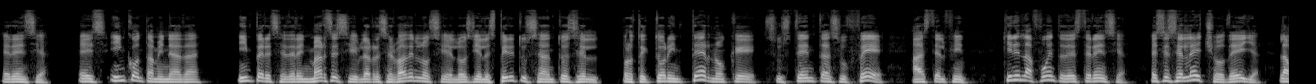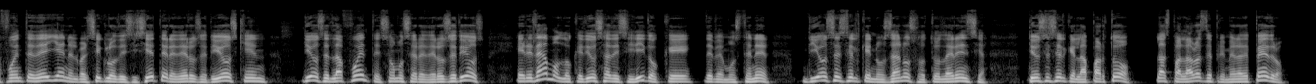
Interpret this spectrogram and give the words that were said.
herencia. Es incontaminada, imperecedera, inmarcesible, reservada en los cielos, y el Espíritu Santo es el protector interno que sustenta su fe hasta el fin. ¿Quién es la fuente de esta herencia? Ese es el hecho de ella. La fuente de ella en el versículo 17, herederos de Dios. ¿Quién? Dios es la fuente, somos herederos de Dios. Heredamos lo que Dios ha decidido que debemos tener. Dios es el que nos da a nosotros la herencia. Dios es el que la apartó. Las palabras de primera de Pedro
